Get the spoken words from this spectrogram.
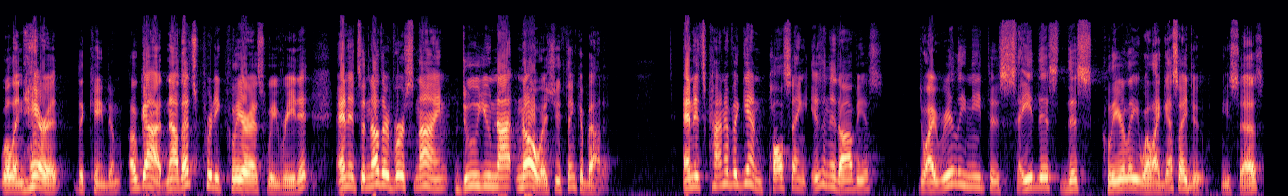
will inherit the kingdom of God. Now that's pretty clear as we read it. And it's another verse 9 do you not know as you think about it? And it's kind of again, Paul saying, isn't it obvious? Do I really need to say this this clearly? Well, I guess I do, he says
